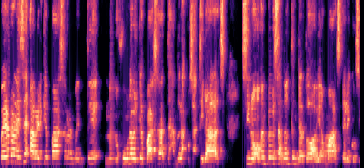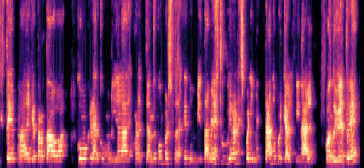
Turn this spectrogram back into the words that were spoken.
pero en ese a ver qué pasa realmente no fue un a ver qué pasa dejando las cosas tiradas, sino empezando a entender todavía más el ecosistema de qué trataba, cómo crear comunidades, conectando con personas que también estuvieran experimentando, porque al final, cuando yo entré,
